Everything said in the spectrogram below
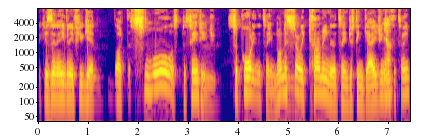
Because then, even if you get like the smallest percentage mm-hmm. supporting the team, not necessarily mm-hmm. coming to the team, just engaging yeah. with the team,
